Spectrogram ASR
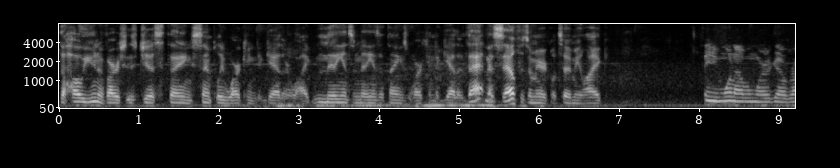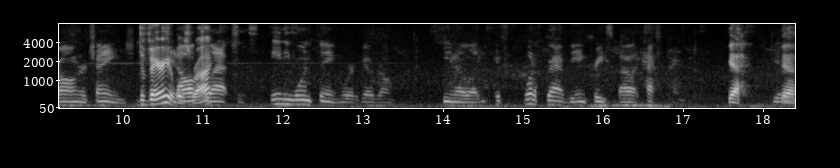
the whole universe is just things simply working together, like millions and millions of things working together. That in itself is a miracle to me. Like any one of them were to go wrong or change, the variables, all right? collapses. Any one thing were to go wrong, you know, like if what if gravity increased by like half a pound? Yeah, You yeah.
